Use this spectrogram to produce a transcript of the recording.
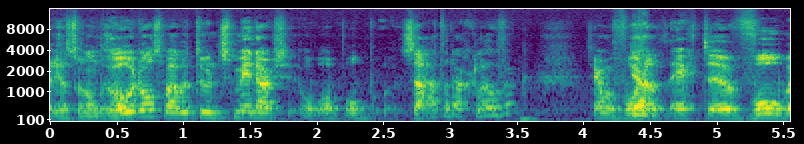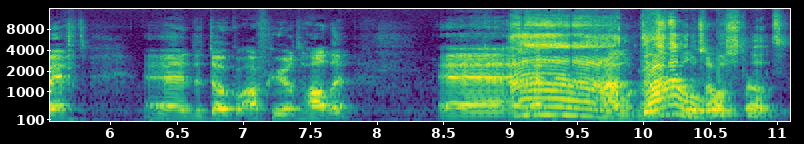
Restaurant Rodos, waar we toen smiddags op, op, op zaterdag geloof ik. Zeg maar voordat Ja. het echt eh, vol werd, eh, de toko afgehuurd hadden. We Ah, daarom was dat.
